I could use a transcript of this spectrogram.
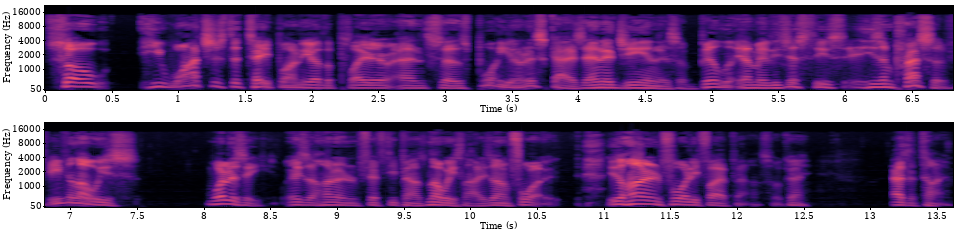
So he watches the tape on the other player and says, "Boy, you know this guy's energy and his ability. I mean, he's just he's he's impressive. Even though he's what is he? He's 150 pounds. No, he's not. He's on four. He's 145 pounds. Okay, at the time.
